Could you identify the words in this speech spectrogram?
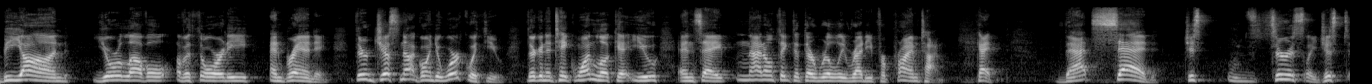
beyond your level of authority and branding. They're just not going to work with you. They're going to take one look at you and say, mm, I don't think that they're really ready for prime time. Okay. That said, just seriously, just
